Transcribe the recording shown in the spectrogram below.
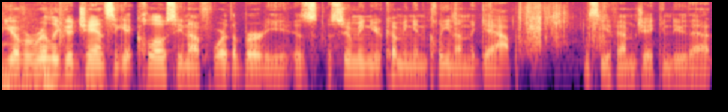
you have a really good chance to get close enough for the birdie, is assuming you're coming in clean on the gap. Let's see if MJ can do that.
